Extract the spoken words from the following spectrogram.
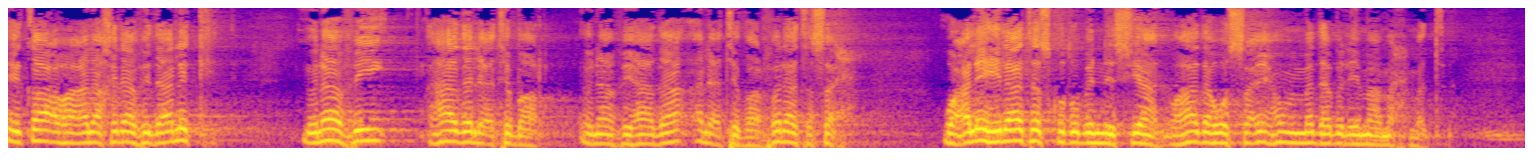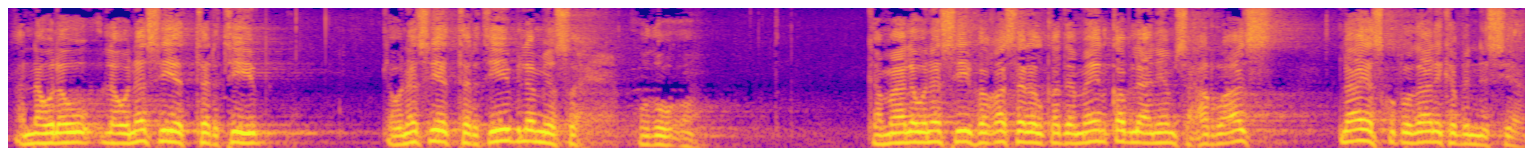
إيقاعها على خلاف ذلك ينافي هذا الاعتبار ينافي هذا الاعتبار فلا تصح. وعليه لا تسقط بالنسيان وهذا هو الصحيح من مذهب الإمام أحمد. أنه لو لو نسي الترتيب لو نسي الترتيب لم يصح وضوءه. كما لو نسي فغسل القدمين قبل أن يمسح الرأس لا يسقط ذلك بالنسيان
